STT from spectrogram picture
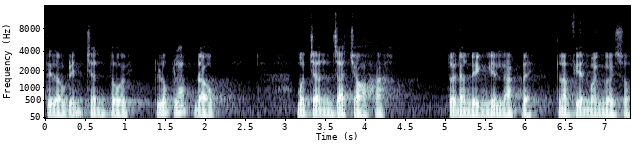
từ đầu đến chân tôi, Lúc lắc đầu. Một trận ra trò hả? Tôi đang định liên lạc đây, Làm phiền mọi người rồi.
